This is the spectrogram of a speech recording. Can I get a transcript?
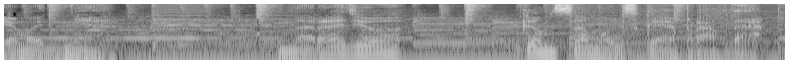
Тема дня. На радио «Комсомольская правда».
